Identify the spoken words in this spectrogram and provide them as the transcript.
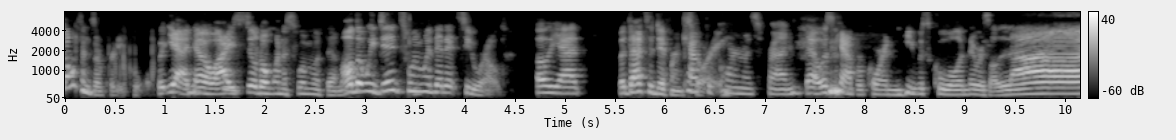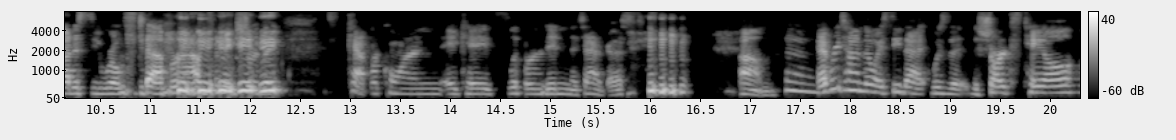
dolphins are pretty cool. But yeah, no, I still don't want to swim with them. Although we did swim with it at SeaWorld, Oh yeah, but that's a different story. Capricorn was fun. That was Capricorn, and he was cool, and there was a lot of SeaWorld staff around to make sure that Capricorn, aka Flipper, didn't attack us. Um, every time though I see that was the the shark's tail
